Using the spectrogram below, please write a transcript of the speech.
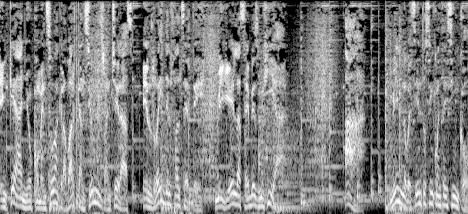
¿En qué año comenzó a grabar canciones rancheras el rey del falsete, Miguel Aceves Mejía? A. 1955.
